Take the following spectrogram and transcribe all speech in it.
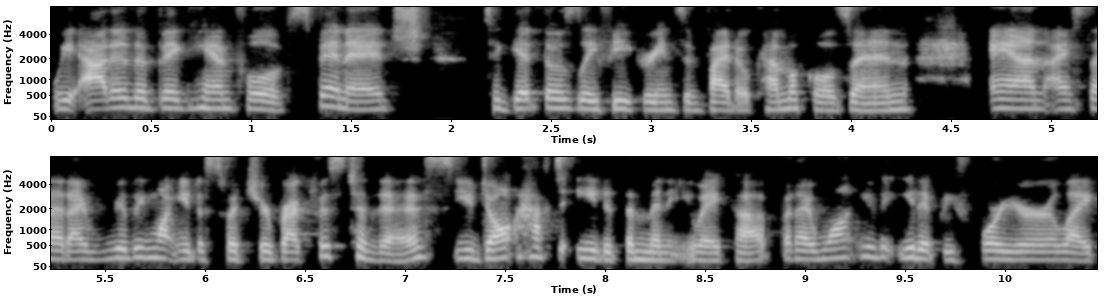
We added a big handful of spinach to get those leafy greens and phytochemicals in. And I said, I really want you to switch your breakfast to this. You don't have to eat it the minute you wake up, but I want you to eat it before you're like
